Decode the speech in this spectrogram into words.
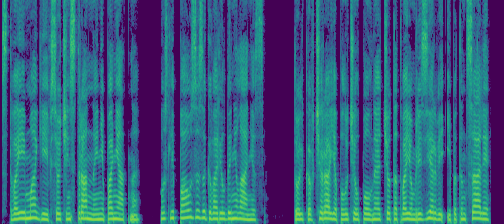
С твоей магией все очень странно и непонятно». После паузы заговорил Даниланис. «Только вчера я получил полный отчет о твоем резерве и потенциале,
